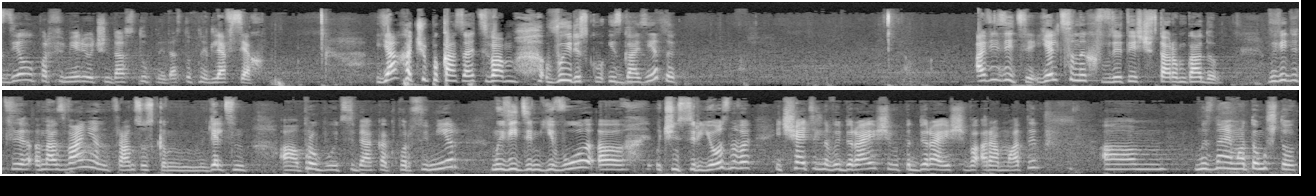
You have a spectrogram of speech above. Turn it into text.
сделал парфюмерию очень доступной, доступной для всех. Я хочу показать вам вырезку из газеты о визите Ельциных в 2002 году. Вы видите название на французском. Ельцин а, пробует себя как парфюмер. Мы видим его а, очень серьезного и тщательно выбирающего, подбирающего ароматы. А, мы знаем о том, что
